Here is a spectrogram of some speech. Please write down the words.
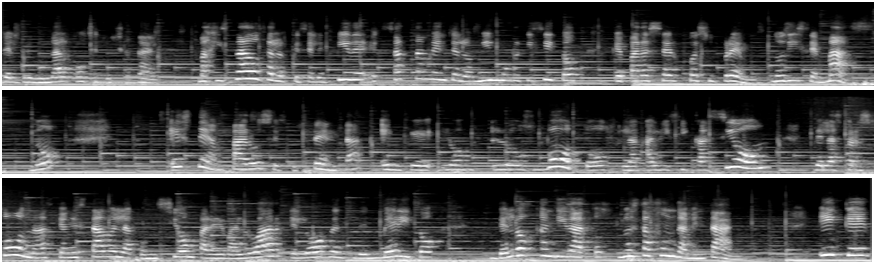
del Tribunal Constitucional. Magistrados a los que se les pide exactamente los mismos requisitos que para ser juez supremo, no dice más, ¿no? Este amparo se sustenta en que los, los votos, la calificación de las personas que han estado en la comisión para evaluar el orden de mérito de los candidatos no está fundamental y que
